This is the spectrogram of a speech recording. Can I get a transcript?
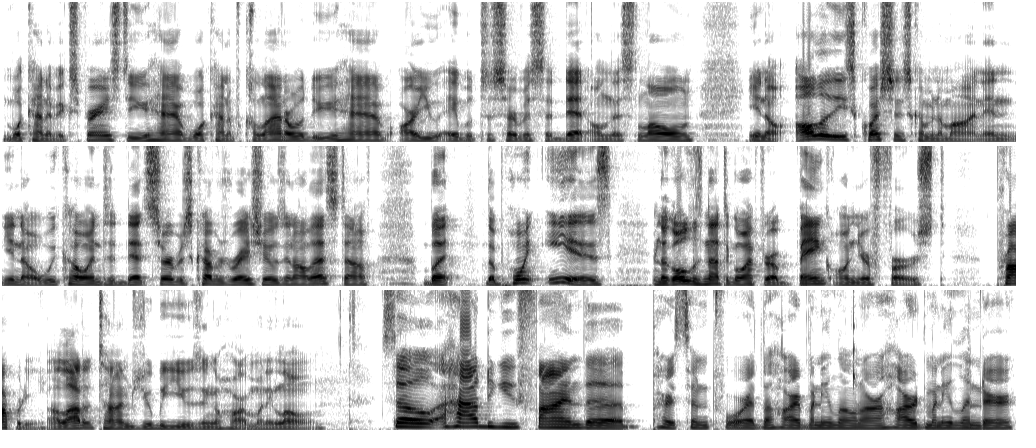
What kind of experience do you have? What kind of collateral do you have? Are you able to service a debt on this loan? You know, all of these questions come into mind. And, you know, we go into debt service coverage ratios and all that stuff. But the point is, and the goal is not to go after a bank on your first property. A lot of times you'll be using a hard money loan. So, how do you find the person for the hard money loan or a hard money lender,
